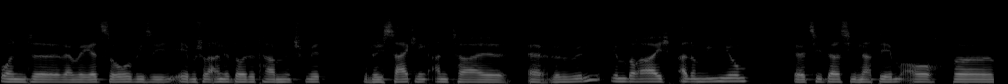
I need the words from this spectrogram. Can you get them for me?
Und äh, wenn wir jetzt so, wie Sie eben schon angedeutet haben mit Schmidt, den Recyclinganteil erhöhen im Bereich Aluminium, stellt sich das je nachdem auch, äh,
